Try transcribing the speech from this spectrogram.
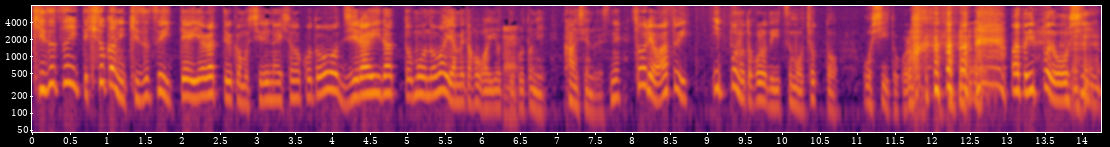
傷ついて密かに傷ついて嫌がってるかもしれない人のことを地雷だと思うのはやめた方がいいよっていうことに関してのですね、僧侶はあと一歩のところでいつもちょっと惜しいところ。あと一歩で惜しい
